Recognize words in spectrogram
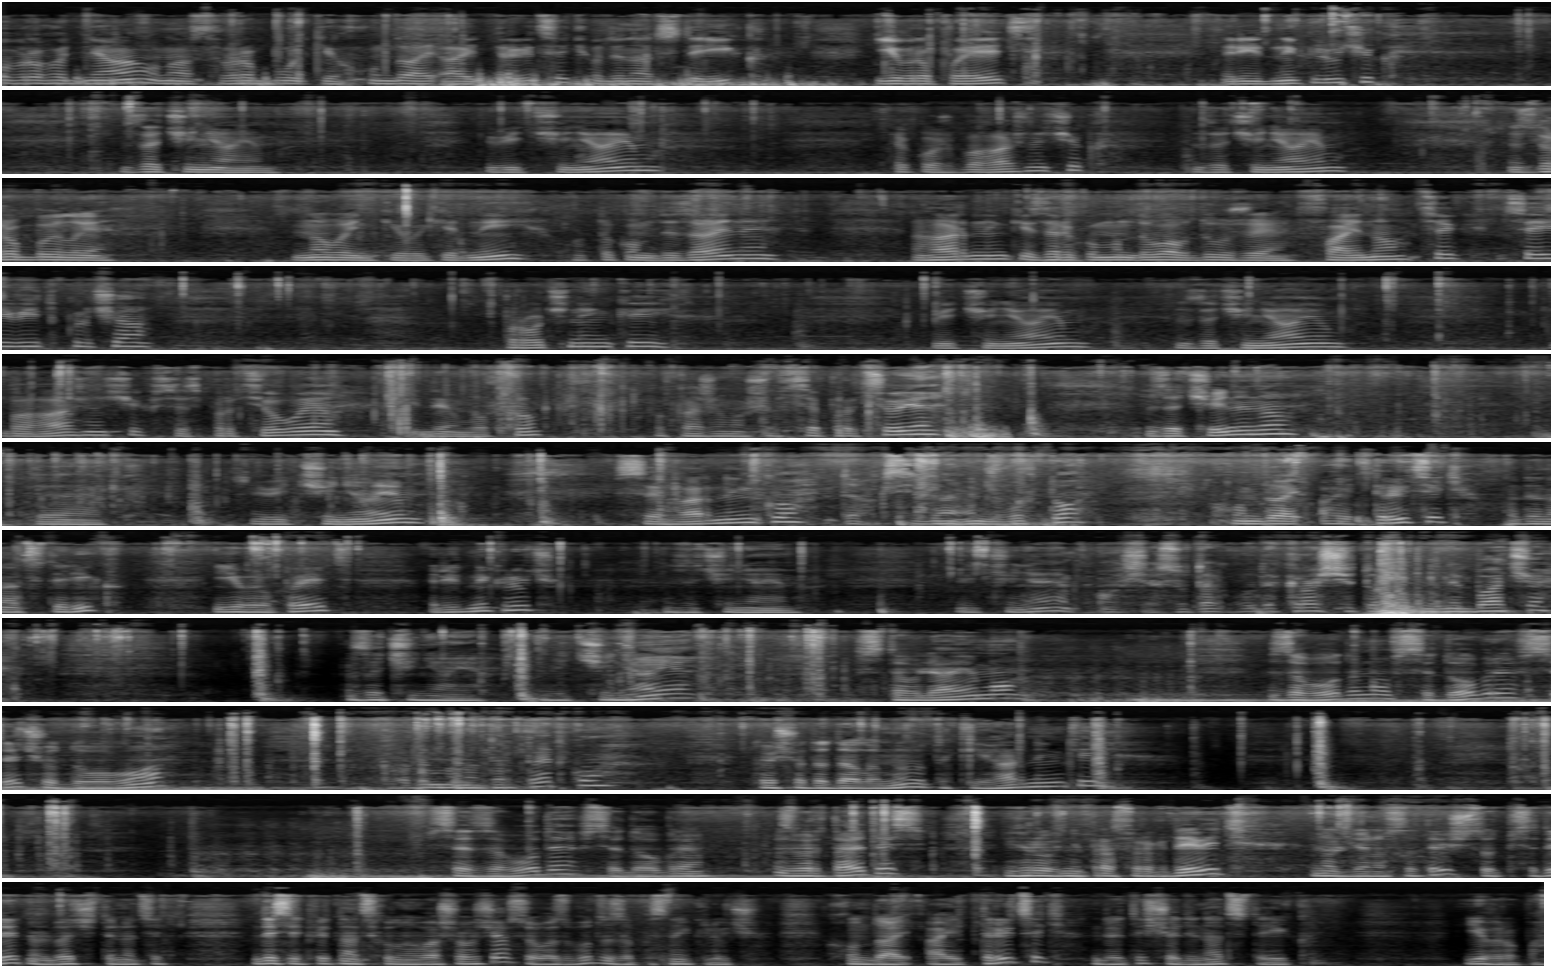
Доброго дня. У нас в роботі Hyundai i30, 11 рік, європеєць, рідний ключик. Зачиняємо. Відчиняємо. Також багажничок. Зачиняємо. Зробили новенький викидний у такому дизайні. Гарненький. Зарекомендував дуже файно цей, цей від ключа. Прочненький. Відчиняємо. Зачиняємо. Багажничок, все спрацьовує. Йдемо в авто. Покажемо, що все працює. Зачинено. Так. Відчиняємо. Все гарненько. Так, сідаємо в авто. Hyundai i30, 11 рік. Європеєць. Рідний ключ. Зачиняємо. Відчиняємо. О, зараз отак буде краще, то не бачу. Зачиняє. Відчиняє. Вставляємо. Заводимо, все добре, все чудово. Кладемо на торпедку. Той, що додали ми, такий гарненький. Все заводи, все добре. Звертайтесь. Ігров Дніпра 49 093 659 02 14. 10-15 хвилин вашого часу у вас буде запасний ключ. Hyundai i30 2011 рік. Європа.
